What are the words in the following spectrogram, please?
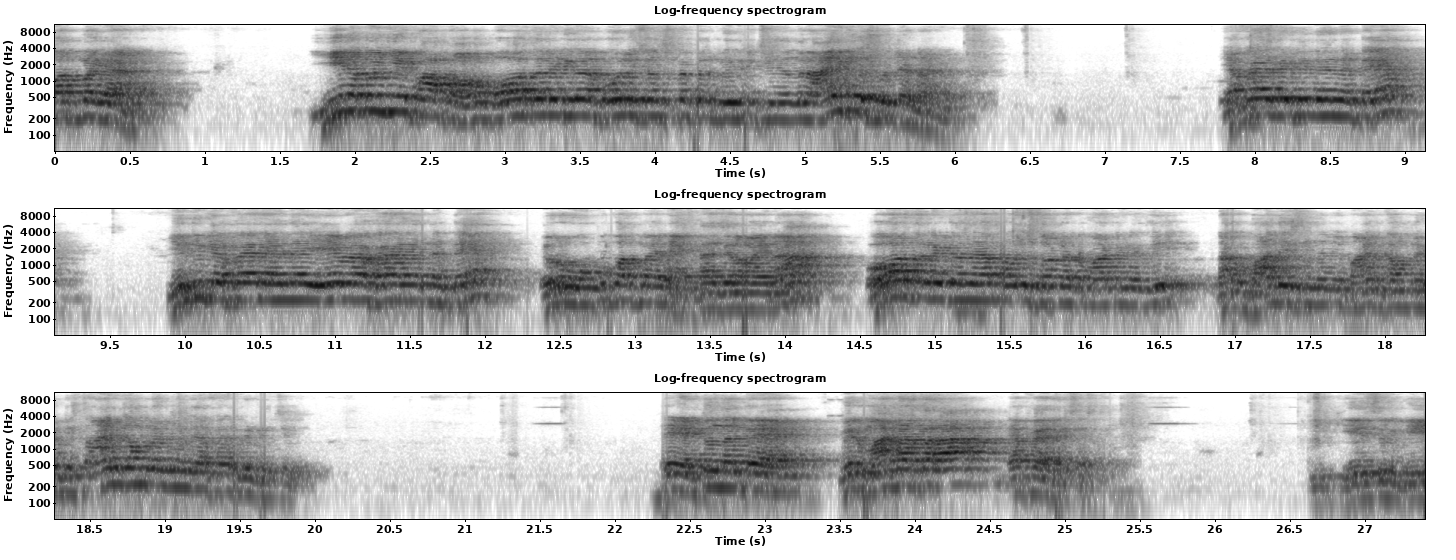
పద్మయ్య అంట. ఈయన పోయి పాపం? గోవర్ధన్ రెడ్డి గారు పోలీస్ ఇన్స్పెక్టర్ బెదిరించిందని ఆయన కేసు పెట్టాడు ఆయన. ఎఫ్ఐఆర్ పెట్టింది ఏంటంటే ఎందుకు ఎఫ్ఐఆర్ అయిందా ఏం ఎఫ్ఐఆర్ అయిందంటే ఎవరు ఉప్పు పద్మైన వెంకటాచలం గోవర్ధన్ రెడ్డి పోలీసు వాళ్ళు మాట అనేది నాకు బాధేసిందని చెప్పి ఆయన కంప్లైంట్ ఇస్తే ఆయన కంప్లైంట్ మీద ఎఫ్ఐఆర్ పెట్టించింది. అంటే ఎట్టుందంటే మీరు మాట్లాడతారా? ఎఫ్ఐఆర్ వేసేస్తారు ఈ కేసులకి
